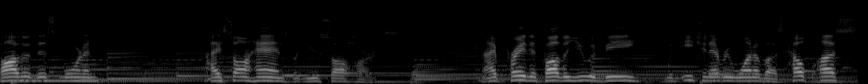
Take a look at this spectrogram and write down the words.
Father, this morning, I saw hands, but you saw hearts. And I pray that, Father, you would be with each and every one of us. Help us,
